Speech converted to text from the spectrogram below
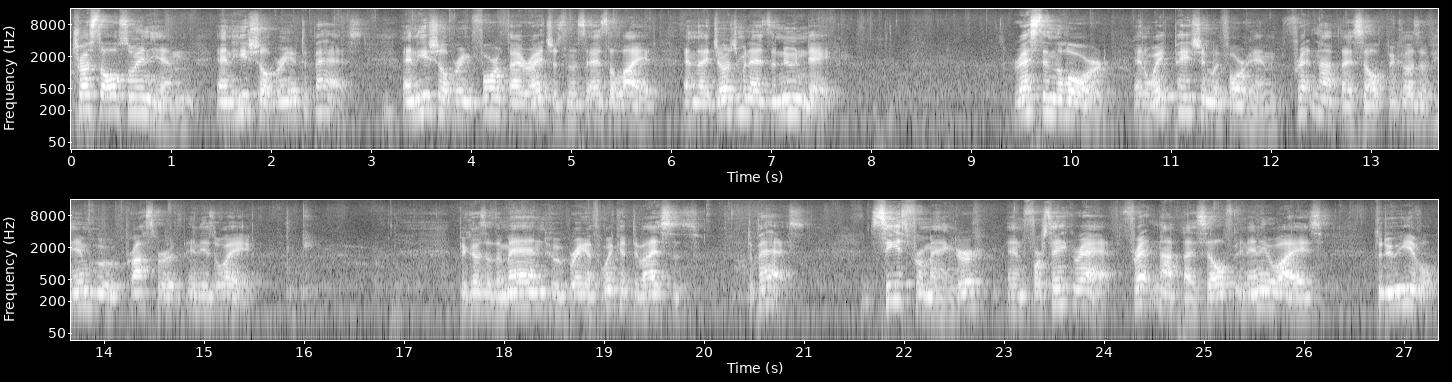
trust also in him, and he shall bring it to pass. And he shall bring forth thy righteousness as the light, and thy judgment as the noonday. Rest in the Lord, and wait patiently for him. Fret not thyself because of him who prospereth in his way, because of the man who bringeth wicked devices to pass. Cease from anger, and forsake wrath. Fret not thyself in any wise to do evil,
